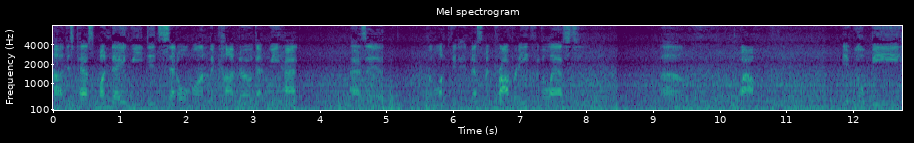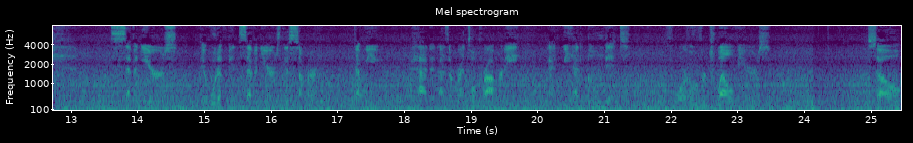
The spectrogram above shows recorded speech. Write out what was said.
Uh, this past Monday, we did settle on the condo that we had as a reluctant investment property for the last, um, wow, it will be seven years. It would have been seven years this summer that we had it as a rental property, and we had owned it for over 12 years. So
